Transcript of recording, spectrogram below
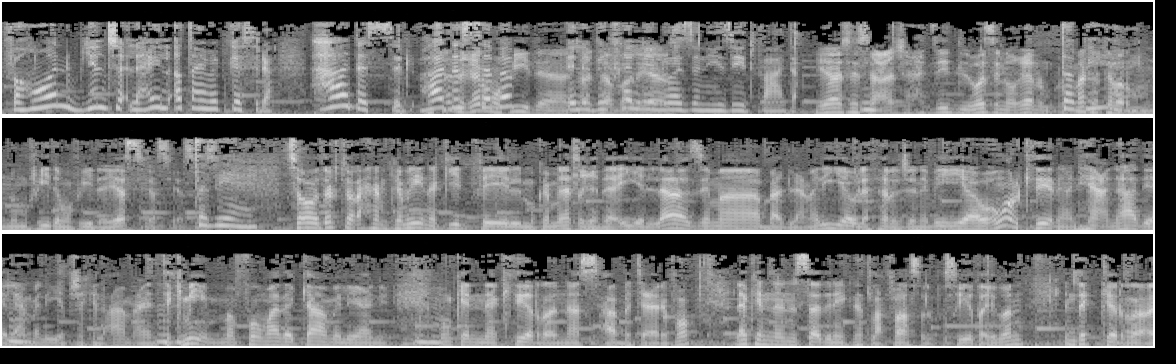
فهون بيلجأ لهي الأطعمة بكثرة. هذا السر وهذا السبب مفيدة اللي بيخلي. الوزن يزيد بعدها يا أساسا عشان حتزيد الوزن وغير ما طبيعي. تعتبر إنه مفيدة مفيدة. yes yes yes طبيعي. so دكتور إحنا مكملين أكيد في المكملات الغذائية اللازمة بعد العملية والأثار الجانبية وأمور كثير يعني عن هذه العملية بشكل عام عن التكميم مفهوم هذا كامل يعني. ممكن كثير الناس حابة تعرفه. لكن نستاذنك نطلع فاصل بسيط أيضا. نذكر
